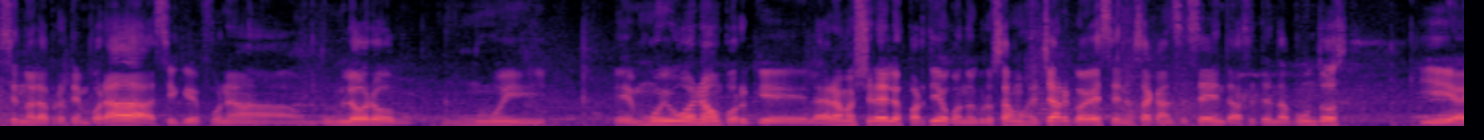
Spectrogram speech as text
haciendo la pretemporada, así que fue un logro muy, eh, muy bueno porque la gran mayoría de los partidos cuando cruzamos el charco a veces nos sacan 60, 70 puntos y uh,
